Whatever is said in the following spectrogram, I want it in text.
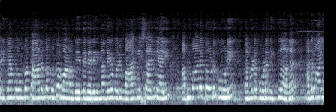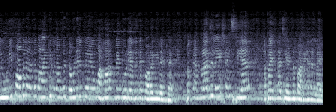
അടിക്കാൻ പോകുമ്പോൾ കാണുന്ന മുഖമാണ് അദ്ദേഹത്തിന്റെ ഇന്ന് അദ്ദേഹം ഒരു ഭാഗ്യശാലിയായി അഭിമാനത്തോടു കൂടി നമ്മുടെ കൂടെ നിൽക്കുകയാണ്. അതും ആ യൂണിഫോമിൽ നിന്ന് വാങ്ങിക്കുമ്പോൾ നമുക്ക് തൊഴിലിന്റെ ഒരു മഹാത്മ്യം കൂടി അതിന്റെ പുറകിലുണ്ട്. അപ്പൊ കൺഗ്രാചുലേഷൻസ് ഡിയർ അപ്പൊ എന്താ ചേട്ടന് പറയാനുള്ളത്?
